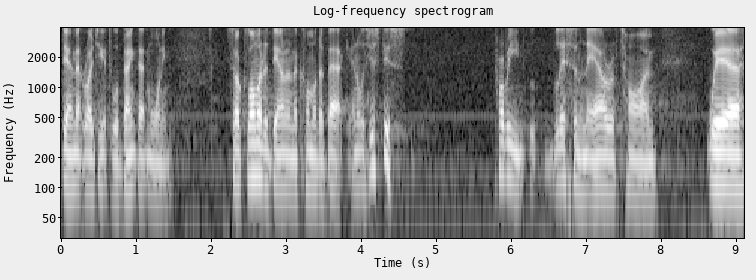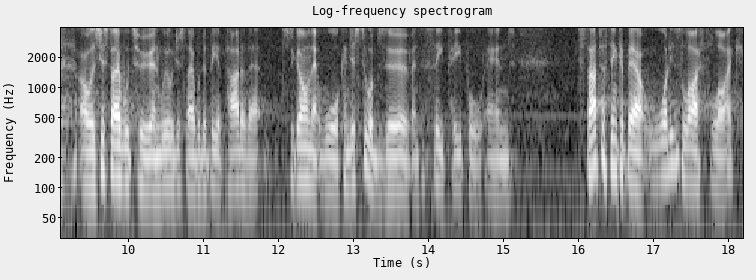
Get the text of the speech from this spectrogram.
down that road to get to a bank that morning. So a kilometre down and a kilometre back. And it was just this probably less than an hour of time where I was just able to, and we were just able to be a part of that, to go on that walk and just to observe and to see people and start to think about what is life like,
